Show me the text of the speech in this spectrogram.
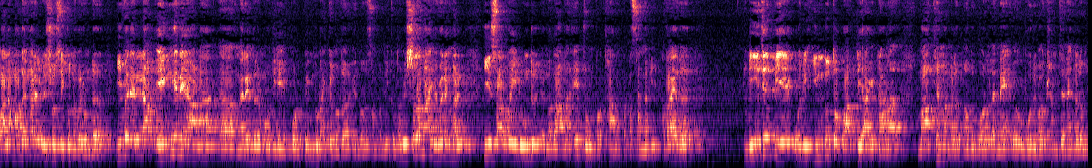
പല മതങ്ങളിൽ വിശ്വസിക്കുന്നവരുണ്ട്. ഇവരെല്ലാം എങ്ങനെയാണ് നരേന്ദ്രമോദിയെ ഇപ്പോൾ പിന്തുണയ്ക്കുന്നത് എന്നത് സംബന്ധിക്കുന്ന വിശദമായ വിവരങ്ങൾ ഈ സർവേയിൽ ഉണ്ട് എന്നതാണ് ഏറ്റവും പ്രധാനപ്പെട്ട സംഗതി. അതായത് ബി ജെ പിയെ ഒരു ഹിന്ദുത്വ പാർട്ടിയായിട്ടാണ് മാധ്യമങ്ങളും അതുപോലെ തന്നെ ഭൂരിപക്ഷം ജനങ്ങളും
